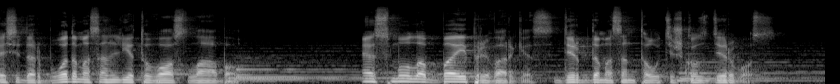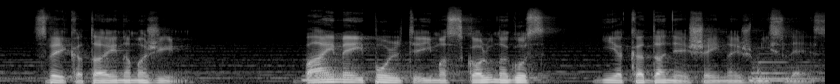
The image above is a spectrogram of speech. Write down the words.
besidarbuodamas ant Lietuvos labo. Esmu labai privargęs, dirbdamas ant tautiškos dirbos. Sveikata eina mažyn. Baimė įpulti į maskolių nagus niekada neišeina iš myslės.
